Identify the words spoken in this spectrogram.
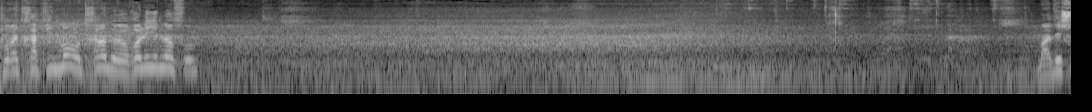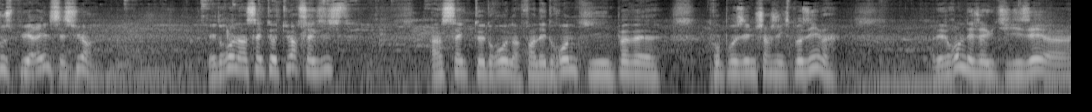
pour être rapidement en train de relayer de l'info. Bah, des choses puériles, c'est sûr. Les drones insectes tueurs, ça existe. Insectes drones, enfin des drones qui peuvent euh, proposer une charge explosive. Des drones déjà utilisés euh,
